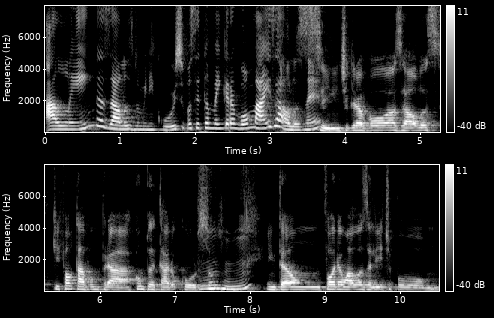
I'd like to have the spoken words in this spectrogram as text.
além das aulas do mini curso, você também gravou mais aulas, né? Sim, a gente gravou as aulas que faltavam para completar o curso. Uhum. Então foram aulas ali tipo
